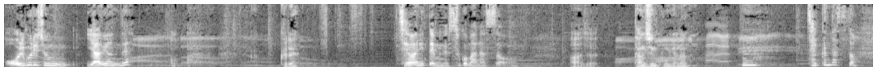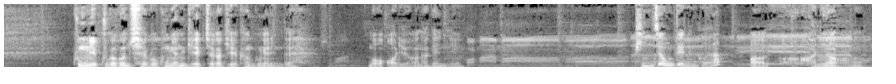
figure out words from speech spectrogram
얼굴이 좀 야위었네? 그래? 재환이 때문에 수고 많았어. 아, 저, 당신 공연은? 응, 잘 끝났어. 국립국악원 최고 공연 기획자가 기획한 공연인데, 뭐 어련하겠니? 빈정대는 거야? 아, 아니야.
